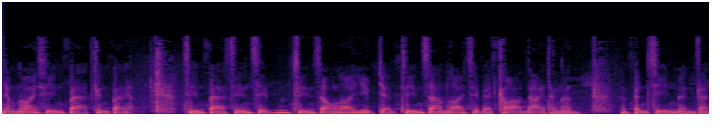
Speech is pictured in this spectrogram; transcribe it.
อย่างน้อยศีลแปดขึ้นไปศีลแปดศีลสิบศีลสองร้อยยิบเจ็ดศีลสามร้อยสิบเอ็ดข้อได้ทั้งนั้น เป็นศีลเหมือนกัน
